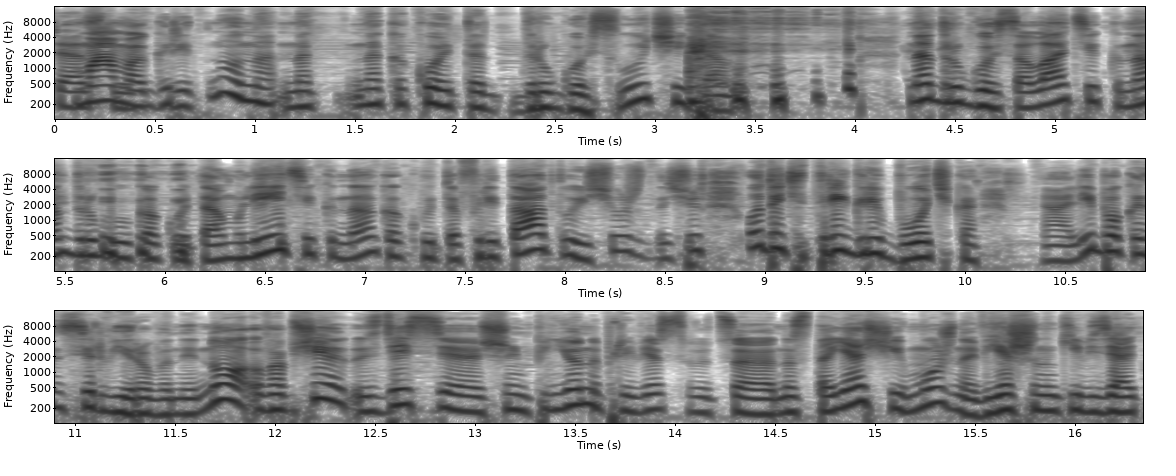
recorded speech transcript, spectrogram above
мама говорит, ну, на, на, на какой-то другой случай, там, на другой салатик, на другую какой-то омлетик, на какую-то фритату, еще что-то, еще. Вот эти три грибочка, а, либо консервированные. Но вообще здесь э, шампиньоны приветствуются настоящие, можно вешенки взять.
